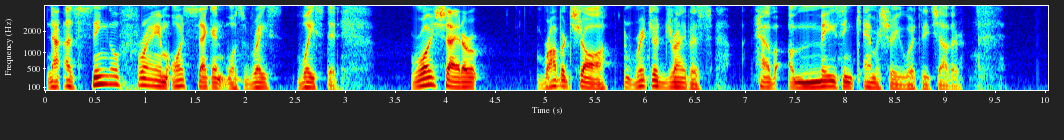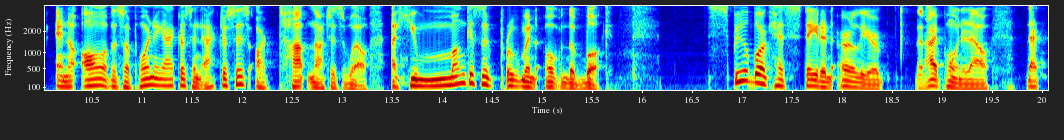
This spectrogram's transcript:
Not a single frame or second was race- wasted. Roy Scheider, Robert Shaw, and Richard Dreyfuss have amazing chemistry with each other. And all of the supporting actors and actresses are top notch as well. A humongous improvement over the book. Spielberg has stated earlier that I pointed out that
